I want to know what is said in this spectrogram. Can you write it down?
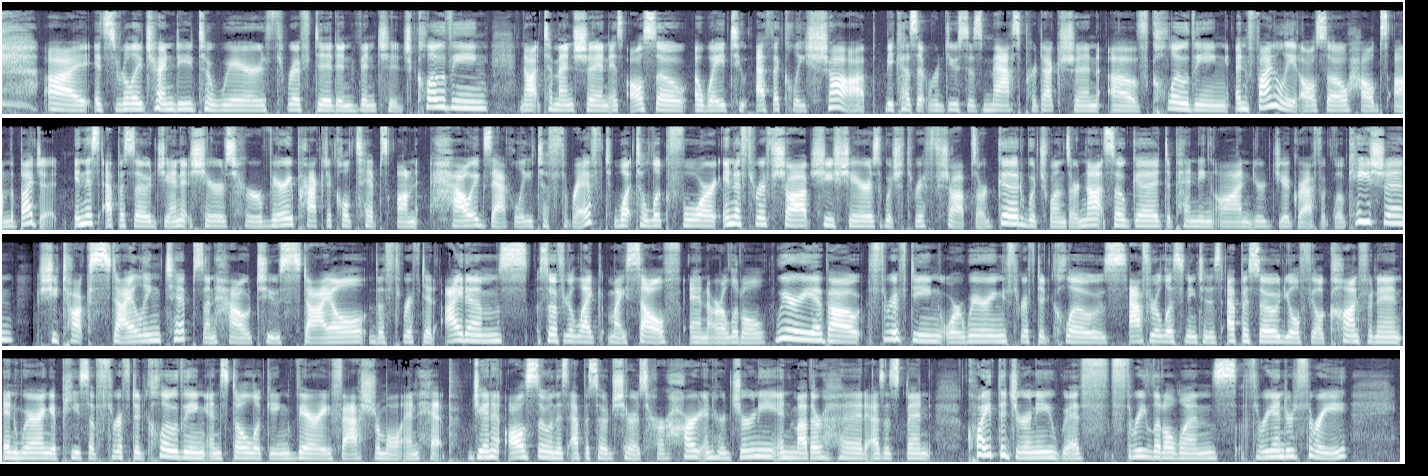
Uh, it's really trendy to wear thrifted and vintage clothing, not to mention, is also a way to ethically shop because it reduces mass production of clothing. And finally, it also helps on the budget. In this episode, Janet shares her very practical tips on how exactly to thrift, what to look for in a thrift shop. She shares which thrift shops are good which ones are not so good, depending on your geographic location. She talks styling tips on how to style the thrifted items. So, if you're like myself and are a little weary about thrifting or wearing thrifted clothes, after listening to this episode, you'll feel confident in wearing a piece of thrifted clothing and still looking very fashionable and hip. Janet also in this episode shares her heart and her journey in motherhood, as it's been quite the journey with three little ones, three under three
